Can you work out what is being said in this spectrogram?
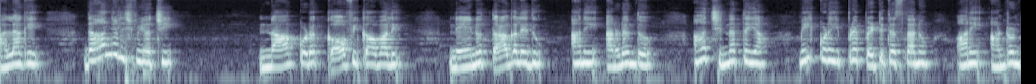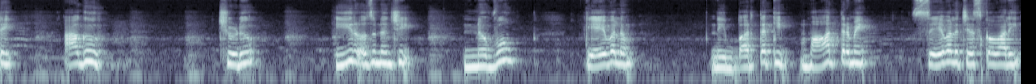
అలాగే ధాన్యలక్ష్మి వచ్చి నాకు కూడా కాఫీ కావాలి. నేను తాగలేదు అని అనడంతో ఆ చిన్నత్తయ్య మీకు కూడా ఇప్పుడే పెట్టి తెస్తాను అని అంటుంటే ఆగు చూడు ఈ రోజు నుంచి నువ్వు కేవలం నీ భర్తకి మాత్రమే సేవలు చేసుకోవాలి.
